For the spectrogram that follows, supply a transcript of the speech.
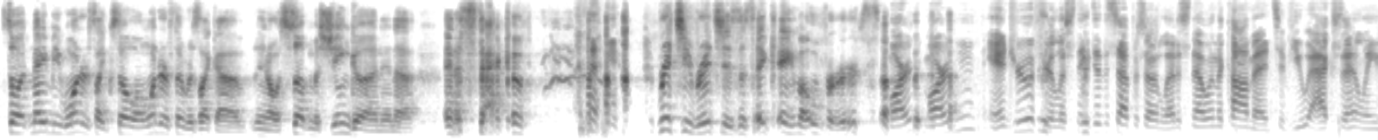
So it made me wonder. It's like so. I wonder if there was like a you know a submachine gun and a and a stack of Richie Riches as they came over. Martin, Martin, Andrew, if you're listening to this episode, let us know in the comments if you accidentally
